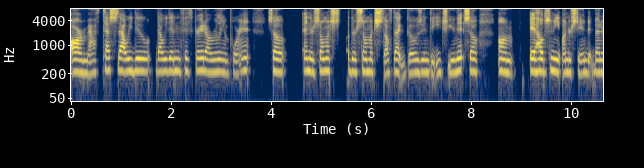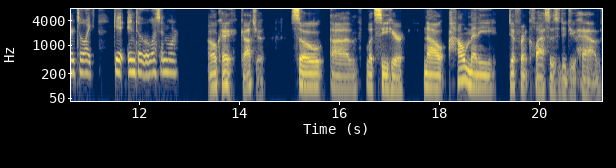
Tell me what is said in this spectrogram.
our math tests that we do that we did in fifth grade are really important. So and there's so much there's so much stuff that goes into each unit so um it helps me understand it better to like get into the lesson more okay gotcha So uh, let's see here. Now, how many different classes did you have?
